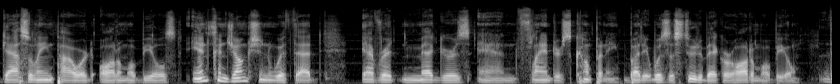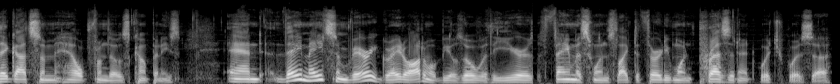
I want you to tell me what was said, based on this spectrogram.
gasoline powered automobiles in conjunction with that Everitt, Metzger, and Flanders company, but it was a Studebaker automobile. They got some help from those companies, and they made some very great automobiles over the years. Famous ones like the 31 President, which was a,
